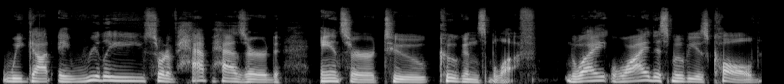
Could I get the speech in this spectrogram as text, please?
we got a really sort of haphazard answer to Coogan's bluff. Why why this movie is called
